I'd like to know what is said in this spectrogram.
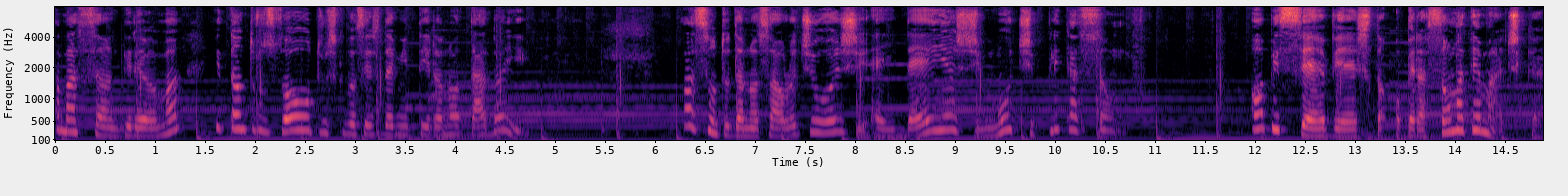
a maçã, grama e tantos outros que vocês devem ter anotado aí. O assunto da nossa aula de hoje é ideias de multiplicação. Observe esta operação matemática.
